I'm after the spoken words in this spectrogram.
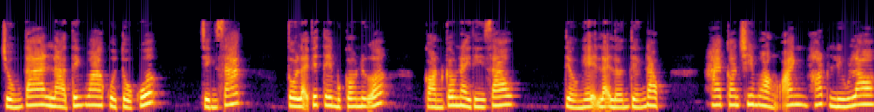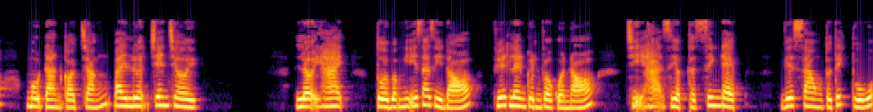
Chúng ta là tinh hoa của Tổ quốc. Chính xác. Tôi lại viết thêm một câu nữa. Còn câu này thì sao? Tiểu nghệ lại lớn tiếng đọc. Hai con chim hoàng oanh hót líu lo, một đàn cò trắng bay lượn trên trời. Lợi hại, tôi bỗng nghĩ ra gì đó, viết lên quyền vở của nó. Chị Hạ Diệp thật xinh đẹp. Viết xong tôi thích thú,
